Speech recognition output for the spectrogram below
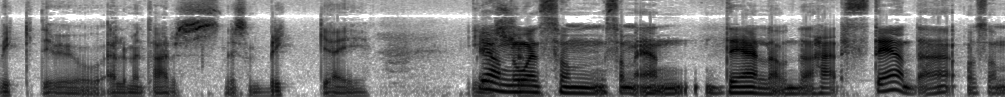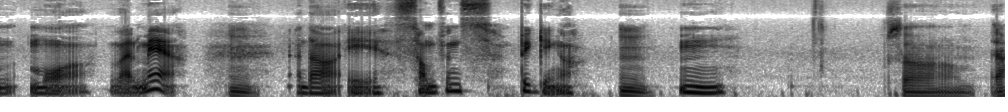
viktig og elementær liksom, brikke i, i Ja, noen som, som er en del av det her stedet, og som må være med Mm. da i samfunnsbygginga. Mm. Mm. Så ja.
